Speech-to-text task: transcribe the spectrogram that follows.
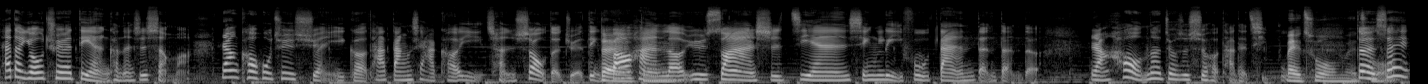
它的优缺点可能是什么，让客户去选一个他当下可以承受的决定，包含了预算、时间、心理负担等等的。然后那就是适合他的起步，没错，没错。对，所以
